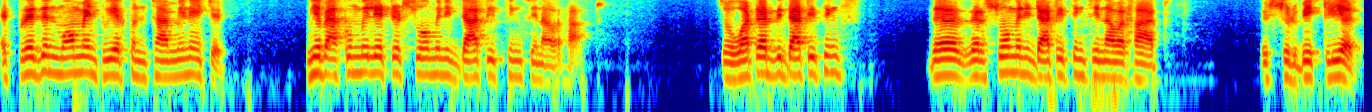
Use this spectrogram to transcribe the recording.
At present moment, we are contaminated. We have accumulated so many dirty things in our heart so what are the dirty things? There, there are so many dirty things in our heart. It should be cleared.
